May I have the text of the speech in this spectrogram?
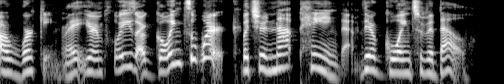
are working, right? Your employees are going to work, but you're not paying them. They're going to rebel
